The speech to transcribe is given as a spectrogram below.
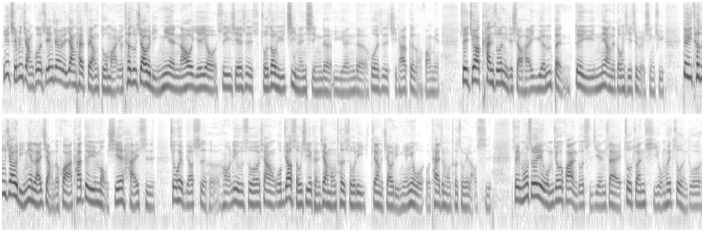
因为前面讲过，实验教育的样态非常多嘛，有特殊教育理念，然后也有是一些是着重于技能型的、语言的，或者是其他各种方面，所以就要看说你的小孩原本对于那样的东西是不是有兴趣。对于特殊教育理念来讲的话，它对于某些孩子就会比较适合哈。例如说，像我比较熟悉的，可能像蒙特梭利这样的教育理念，因为我我太太是蒙特梭利老师，所以蒙特梭利我们就会花很多时间在做专题，我们会做很多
